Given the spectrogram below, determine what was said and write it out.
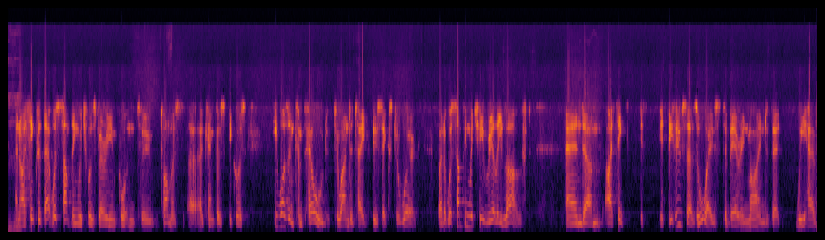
Mm-hmm. And I think that that was something which was very important to Thomas uh, Kempis because he wasn't compelled to undertake this extra work, but it was something which he really loved. And um, I think it, it behooves us always to bear in mind that we have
